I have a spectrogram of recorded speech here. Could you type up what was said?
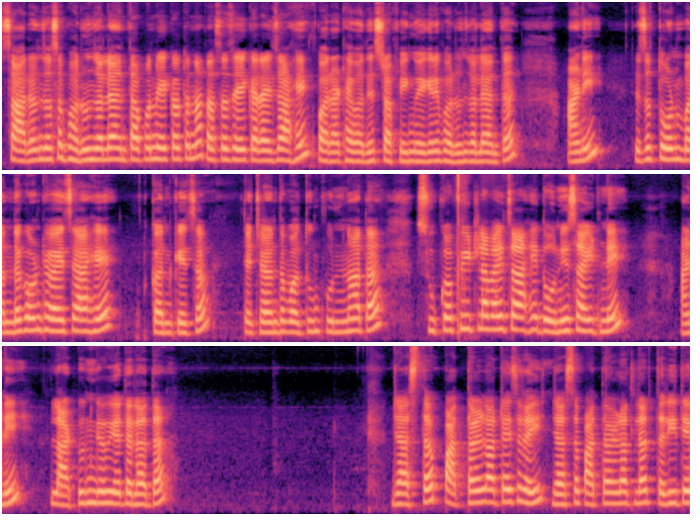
सारण जसं भरून झाल्यानंतर आपण हे करतो ना तसंच हे करायचं आहे. पराठ्यामध्ये स्टफिंग वगैरे भरून झाल्यानंतर. आणि त्याचं तोंड बंद करून ठेवायचं आहे कणकेचं. त्याच्यानंतर वरतून पुन्हा आता सुकं पीठ लावायचं आहे दोन्ही साईडने आणि लाटून घेऊया त्याला आता. जास्त पातळ लाटायचं नाही जास्त पातळ लाटलात तरी ते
